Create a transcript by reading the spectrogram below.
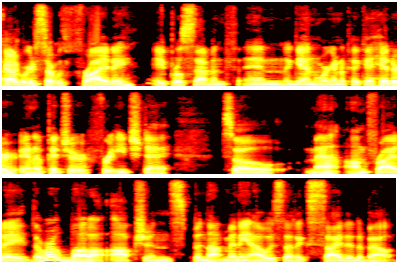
Uh, we're going to start with Friday, April 7th. And again, we're going to pick a hitter and a pitcher for each day. So, Matt, on Friday, there were a lot of options, but not many I was that excited about.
